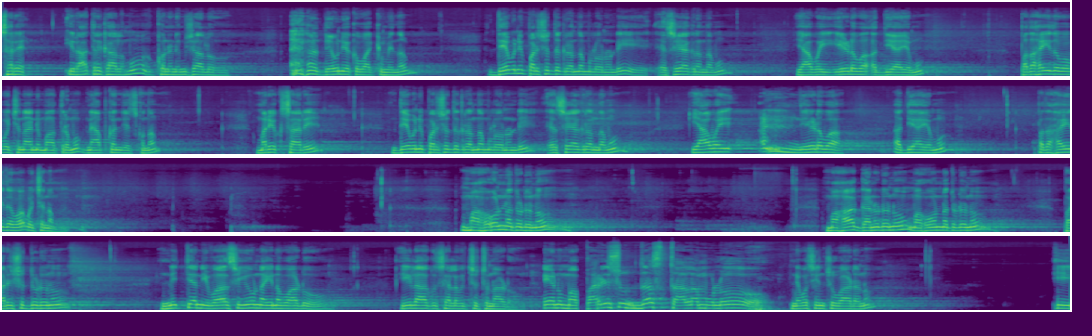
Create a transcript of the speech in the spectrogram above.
సరే ఈ రాత్రి కాలము కొన్ని నిమిషాలు దేవుని యొక్క వాక్యం విందాం. దేవుని పరిశుద్ధ గ్రంథములో నుండి యశయా గ్రంథము యాభై ఏడవ అధ్యాయము పదహైదవ వచనాన్ని మాత్రము జ్ఞాపకం చేసుకుందాం. మరి ఒకసారి దేవుని పరిశుద్ధ గ్రంథములో నుండి యశయా గ్రంథము యాభై ఏడవ అధ్యాయము పదహైదవ వచనం. మహోన్నతుడును మహాగణుడును మహోన్నతుడును పరిశుద్ధుడును నిత్య నివాసియునైన వాడు ఇలాగు సెలవిచ్చుచున్నాడు. నేను మా పరిశుద్ధ స్థలములో నివసించువాడను. ఈ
